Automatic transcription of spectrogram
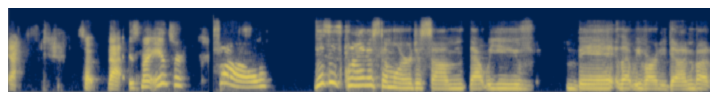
Yeah. So that is my answer. So this is kind of similar to some that we've been that we've already done, but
